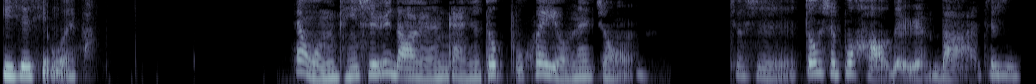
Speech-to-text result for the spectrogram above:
一些行为吧。但我们平时遇到人，感觉都不会有那种，就是都是不好的人吧？就是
